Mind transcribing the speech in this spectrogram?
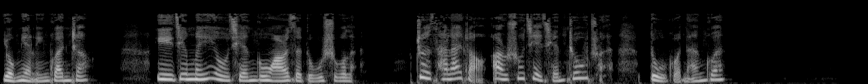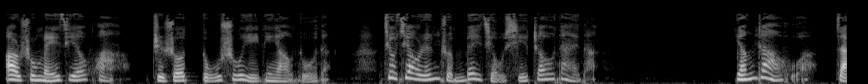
又面临关张，已经没有钱供儿子读书了，这才来找二叔借钱周转，渡过难关。二叔没接话，只说读书一定要读的，就叫人准备酒席招待他。杨炸火在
